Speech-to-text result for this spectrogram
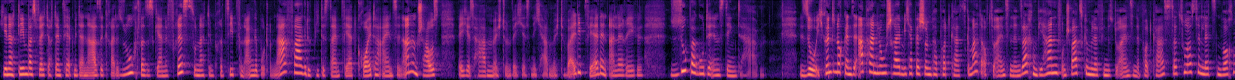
je nachdem, was vielleicht auch dein Pferd mit der Nase gerade sucht, was es gerne frisst, so nach dem Prinzip von Angebot und Nachfrage. Du bietest deinem Pferd Kräuter einzeln einzeln an und schaust, welches haben möchte und welches nicht haben möchte, weil die Pferde in aller Regel super gute Instinkte haben. So, ich könnte noch ganze Abhandlungen schreiben. Ich habe ja schon ein paar Podcasts gemacht, auch zu einzelnen Sachen wie Hanf und Schwarzkümmel. Da findest du einzelne Podcasts dazu aus den letzten Wochen.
